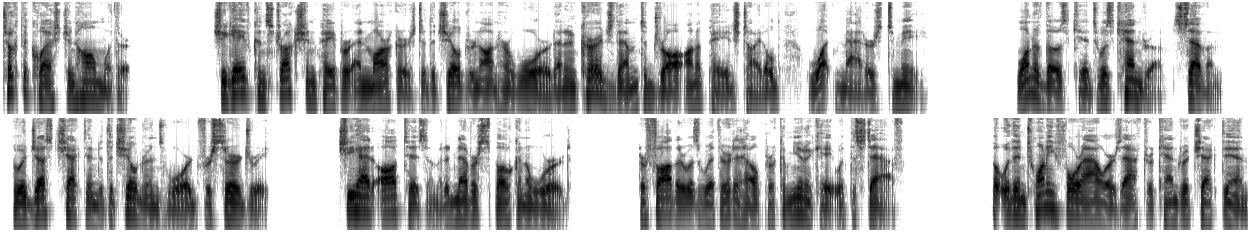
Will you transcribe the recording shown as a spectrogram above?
took the question home with her. She gave construction paper and markers to the children on her ward and encouraged them to draw on a page titled, What Matters to Me. One of those kids was Kendra, seven, who had just checked into the children's ward for surgery. She had autism and had never spoken a word. Her father was with her to help her communicate with the staff. But within 24 hours after Kendra checked in,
